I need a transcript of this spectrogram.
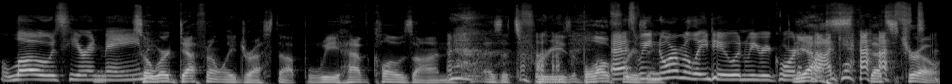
lows here in Maine. So we're definitely dressed up. We have clothes on as it's freeze below as freezing. As we normally do when we record a yes, podcast. that's true.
